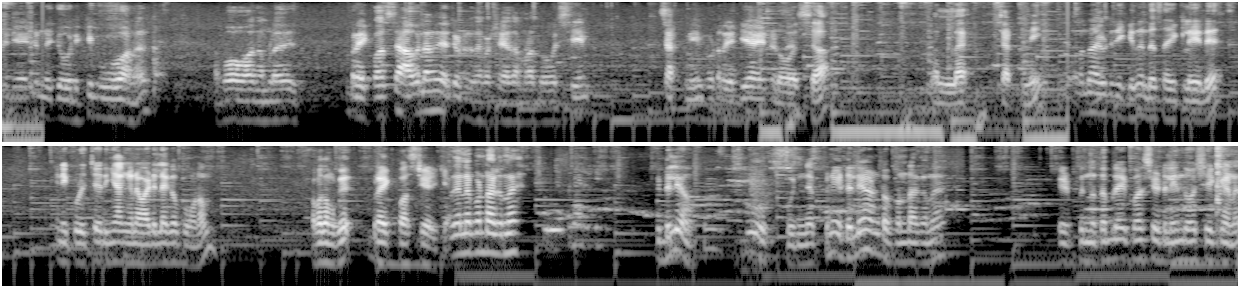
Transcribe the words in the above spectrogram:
റെഡി ആയിട്ടുണ്ട്. ജോലിക്ക് പോവാണ്. അപ്പോൾ നമ്മൾ ബ്രേക്ക്ഫാസ്റ്റ് ആവില്ല എന്ന് വിചാരിച്ചോണ്ടിരുന്നത് പക്ഷേ നമ്മുടെ ദോശയും ചട്നിയും ഇവിടെ റെഡി ആയിട്ട് ദോശ നല്ല ചട്നി. ഇവിടെ ഇരിക്കുന്നുണ്ട് സൈക്കിളിൽ ഇനി കുളിച്ചൊരുങ്ങി അംഗനവാടിയിലൊക്കെ പോകണം അപ്പോൾ നമുക്ക് ബ്രേക്ക്ഫാസ്റ്റ് കഴിക്കാം. ഇതെന്നെ ഉണ്ടാക്കുന്നത് ഇഡലിയോ ഓ കുഞ്ഞപ്പിന് ഇഡലിയാണ് കേട്ടോ ഉണ്ടാക്കുന്നത് ഇപ്പം ഇന്നത്തെ ബ്രേക്ക്ഫാസ്റ്റ് ഇഡലിയും ദോശയൊക്കെയാണ്.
